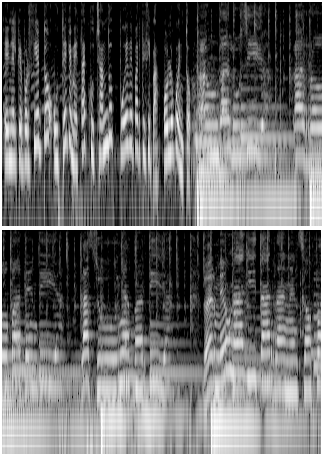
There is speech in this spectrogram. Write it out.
en el que, por cierto, usted que me está escuchando puede participar. Os lo cuento. Andalucía, la ropa tendía, las uñas partidas, duerme una guitarra en el sofá.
